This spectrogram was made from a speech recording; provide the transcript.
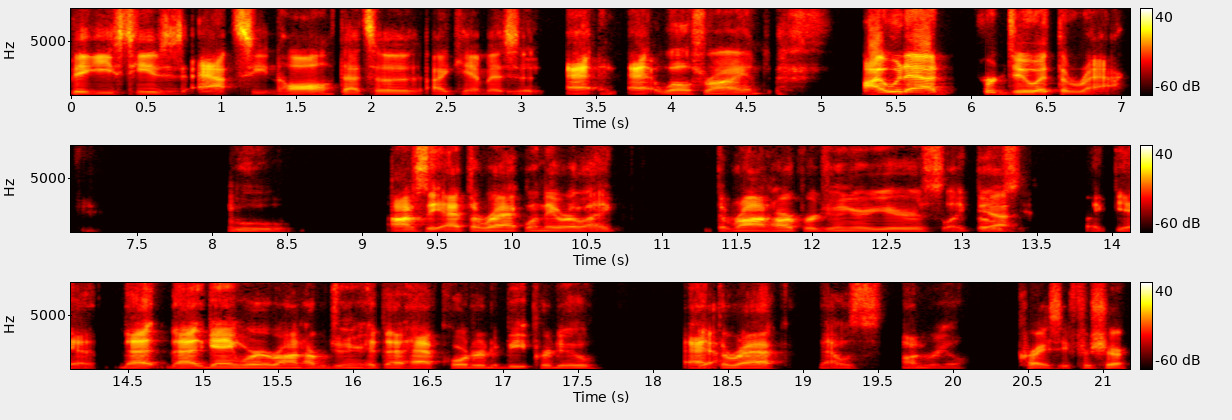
Big East teams is at Seton Hall, that's a I can't miss it. At at Welsh-Ryan, I would add Purdue at the RAC. Ooh, honestly, at the RAC when they were like the Ron Harper Jr. years, like those. Yeah. Like yeah, that that game where Ron Harper Jr. hit that half quarter to beat Purdue at yeah. the RAC, that was unreal. Crazy for sure.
